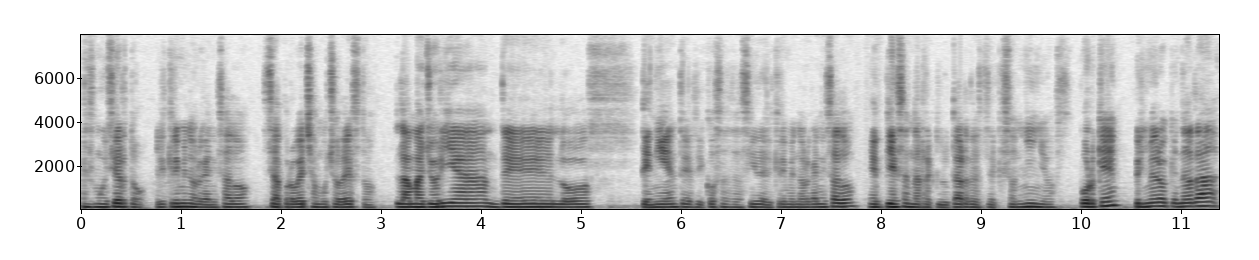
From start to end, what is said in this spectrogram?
es muy cierto. El crimen organizado se aprovecha mucho de esto. La mayoría de los tenientes y cosas así del crimen organizado empiezan a reclutar desde que son niños. ¿Por qué? Primero que nada,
